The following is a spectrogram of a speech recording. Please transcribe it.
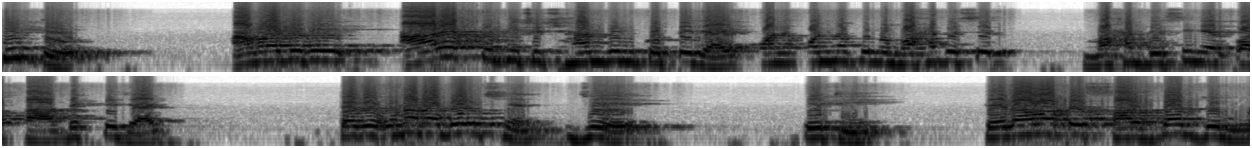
কিন্তু আমরা যদি আর একটু কিছু ছানবিন করতে যাই অন্য অন্য কোনো মহাদেশের মহাদেশিনের কথা দেখতে যাই তবে ওনারা বলছেন যে এটি তেলাওয়াতের সাজদার জন্য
